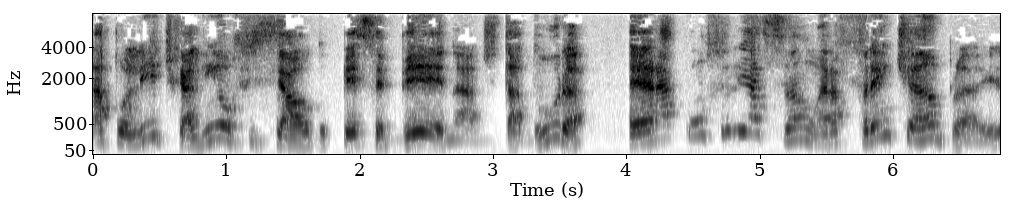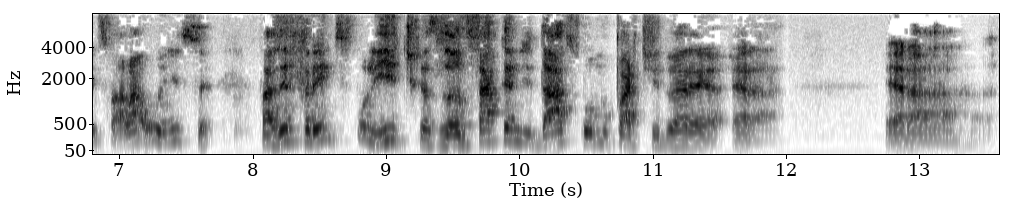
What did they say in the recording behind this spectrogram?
a política, a linha oficial do PCB na ditadura era a conciliação, era frente ampla. Eles falavam isso, fazer frentes políticas, lançar candidatos como o partido era, era, era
